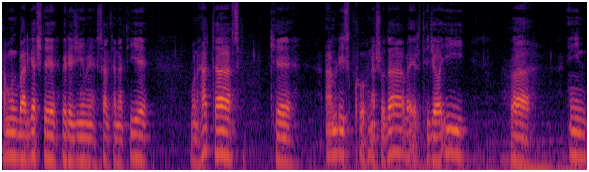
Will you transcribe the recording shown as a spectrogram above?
همون برگشت به رژیم سلطنتی منحط است که امری که نشده و ارتجاعی و این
